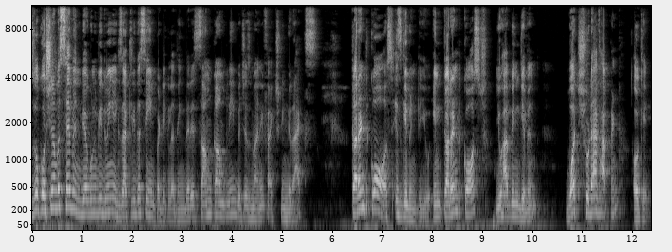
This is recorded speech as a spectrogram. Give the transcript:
So question number seven, we are going to be doing exactly the same particular thing. There is some company which is manufacturing racks. Current cost is given to you. In current cost, you have been given what should have happened. Okay.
